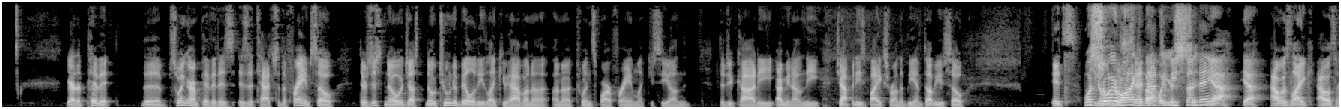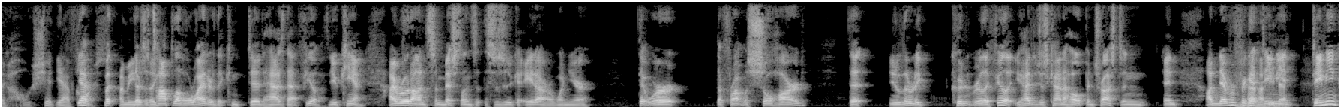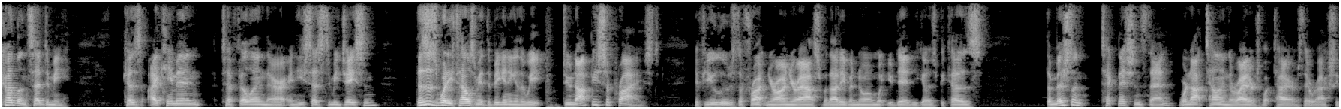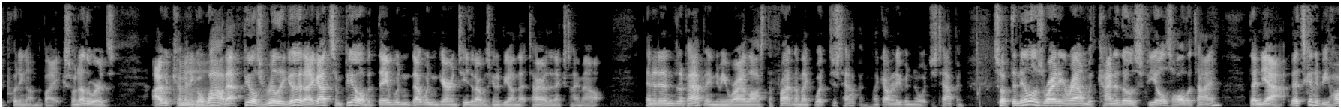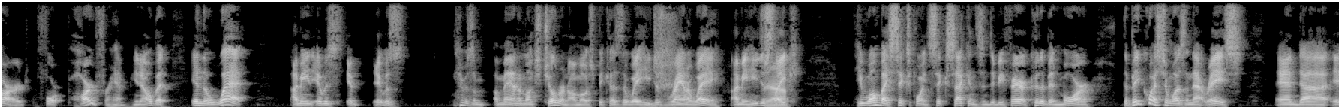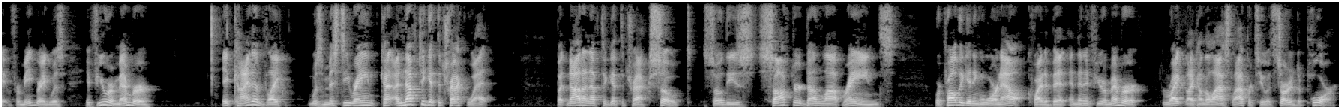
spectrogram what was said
yeah, the pivot, the swing arm pivot is is attached to the frame. So there's just no adjust, no tunability like you have on a on a twin spar frame, like you see on the the Ducati. I mean, on the Japanese bikes or on the BMW. So it's What's you know, so ironic about what you're Sunday. Yeah, yeah, I was like, I was like, oh shit, yeah, of yeah. course. But I mean, there's a like, top level rider that can did has that feel. You can. I rode on some Michelin's at the Suzuka Eight Hour one year that were the front was so hard that you literally couldn't really feel it. You had to just kind of hope and trust and and I'll never forget Yeah. Damien Damian Cudlin said to me because I came in to fill in there and he says to me, Jason, this is what he tells me at the beginning of the week. Do not be surprised if you lose the front and you're on your ass without even knowing what you did. He goes, because the Michelin technicians then were not telling the riders what tires they were actually putting on the bike. So in other words, I would come in and go, Hmm. "Wow, that feels really good. I got some feel," but they wouldn't. That wouldn't guarantee that I was going to be on that tire the next time out. And it ended up happening to me where I lost the front, and I'm like, "What just happened? Like I don't even know what just happened." So if Danilo's riding around with kind of those feels all the time, then yeah, that's going to be hard for hard for him, you know. But in the wet, I mean, it was it it was it was a, a man amongst children almost because the way he just ran away. I mean, he just Yeah. like he won by six point six seconds, and to be fair, it could have been more. The big question was in that race, and uh, it, for me, Greg, was if you remember, it kind of like was misty rain, kind enough to get the track wet, but not enough to get the track soaked. So these softer Dunlop rains were probably getting worn out quite a bit. And then if you remember, right, like on the last lap or two, it started to pour.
